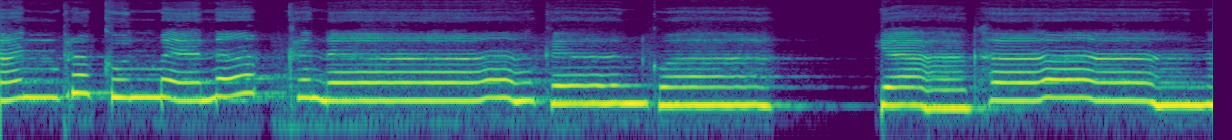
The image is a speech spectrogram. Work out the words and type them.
อันพระคุณแม่นับคะนาเกินกว่า อยากหาไหน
